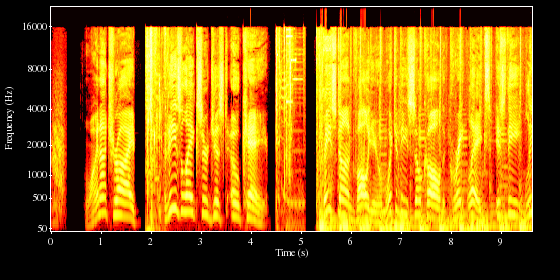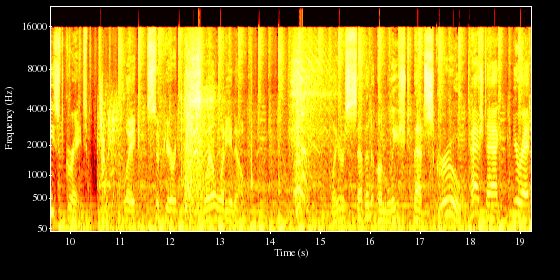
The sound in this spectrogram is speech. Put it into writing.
anymore. Why not try? These lakes are just okay. Based on volume, which of these so called Great Lakes is the least great? Lake Superior. Well, what do you know? Player 7 unleashed that screw. Hashtag, you're it.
